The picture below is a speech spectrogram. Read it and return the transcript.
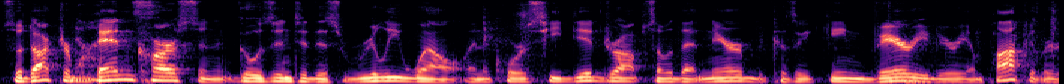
So Dr. Ben Carson goes into this really well, and of course he did drop some of that narrative because it became very, very unpopular.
